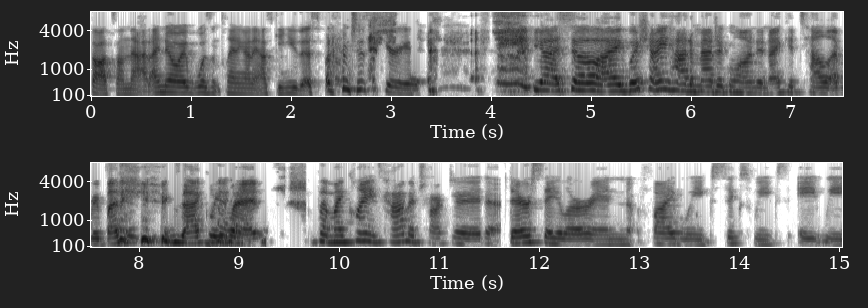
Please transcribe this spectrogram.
thoughts on that. I know I wasn't planning on asking you this, but I'm just curious. yeah, so I wish I had a magic wand and I could tell everybody exactly when. But my clients have attracted their sailor in five weeks, six weeks, eight weeks,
